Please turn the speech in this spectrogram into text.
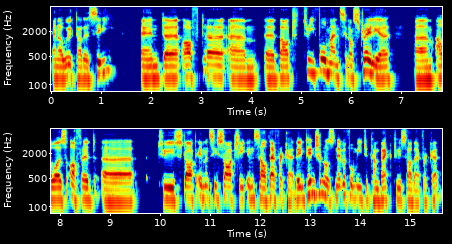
and I worked out of Sydney. And uh, after um, about three, four months in Australia, um, I was offered uh, to start M&C Saatchi in South Africa. The intention was never for me to come back to South Africa.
